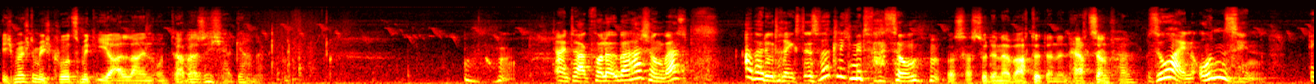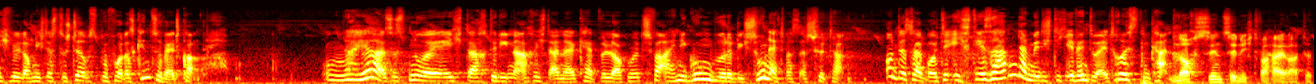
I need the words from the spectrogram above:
ich möchte mich kurz mit ihr allein Aber unterhalten. sicher, gerne. Ein Tag voller Überraschung, was? Aber du trägst es wirklich mit Fassung. Was hast du denn erwartet? Einen Herzanfall? So ein Unsinn. Ich will doch nicht, dass du stirbst, bevor das Kind zur Welt kommt. Naja, es ist nur, ich dachte, die Nachricht einer Campbell-Lockridge-Vereinigung würde dich schon etwas erschüttern. Und deshalb wollte ich es dir sagen, damit ich dich eventuell trösten kann. Noch sind sie nicht verheiratet.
